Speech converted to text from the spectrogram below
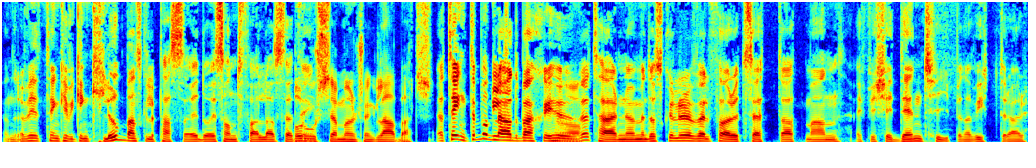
Undrar vi tänker vilken klubb han skulle passa i då i sånt fall. Alltså, jag, tänk, Borussia Mönchengladbach. jag tänkte på Gladbach i Ja. huvudet här nu, men då skulle det väl förutsätta att man, i och för sig den typen av yttrar,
